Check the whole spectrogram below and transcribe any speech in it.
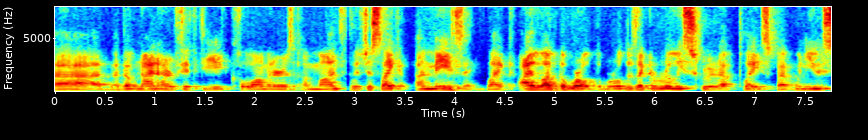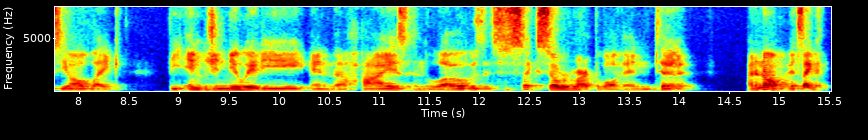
uh, about 950 kilometers a month was just like amazing. Like I love the world. The world is like a really screwed up place, but when you see all like the ingenuity and the highs and lows, it's just like so remarkable. And to, I don't know, it's like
